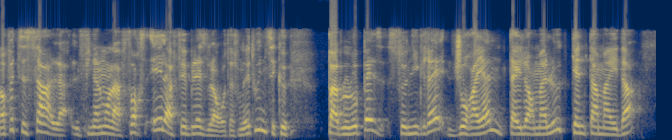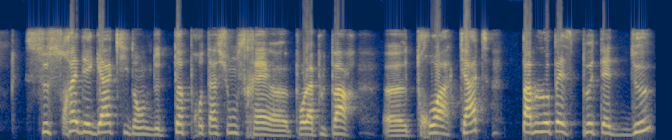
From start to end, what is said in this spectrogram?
En fait, c'est ça finalement la force et la faiblesse de la rotation des Twins, c'est que Pablo Lopez, Sonny Gray, Joe Ryan, Tyler Maleux, Kenta Maeda, ce seraient des gars qui dans de top rotation seraient euh, pour la plupart euh, 3, 4. Pablo Lopez peut-être 2,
